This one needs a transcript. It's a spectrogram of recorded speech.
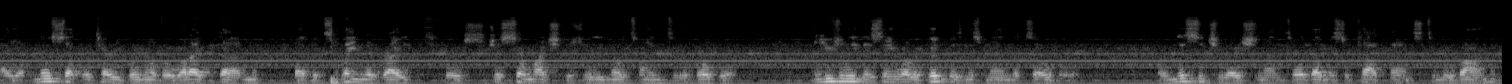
I have no secretary going over what I've done. I've explained it right. There's just so much. There's really no time to look over it. And usually they say, well, a good businessman looks over it. In this situation, I'm told by Mr. Tacpans to move on,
